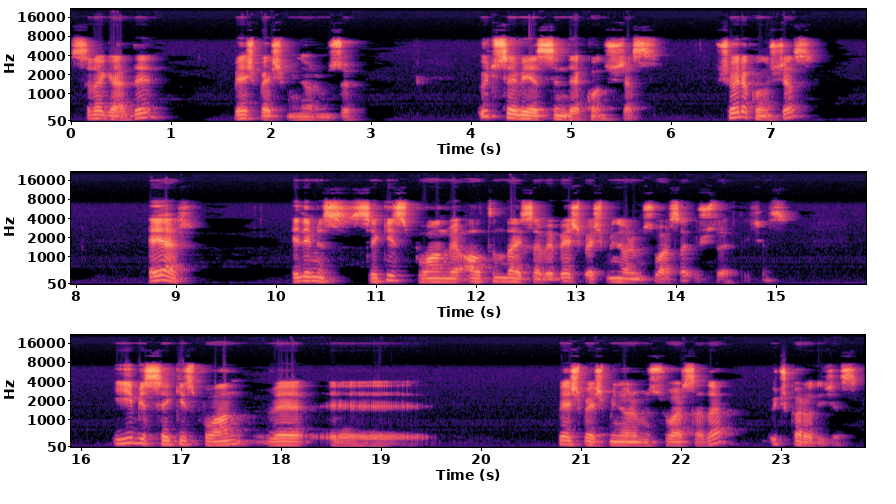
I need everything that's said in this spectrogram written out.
Sıra geldi 5-5 minörümüzü. 3 seviyesinde konuşacağız. Şöyle konuşacağız. Eğer elimiz 8 puan ve altındaysa ve 5-5 minörümüz varsa 3 lira diyeceğiz. İyi bir 8 puan ve 5-5 minörümüz varsa da 3 karo diyeceğiz.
